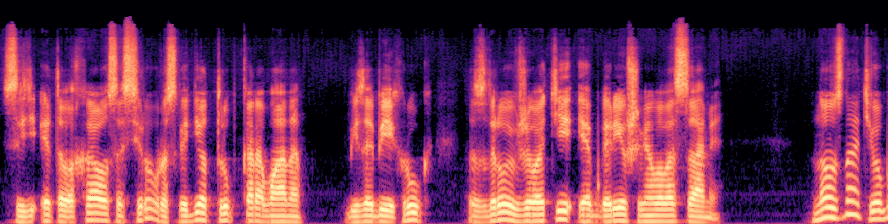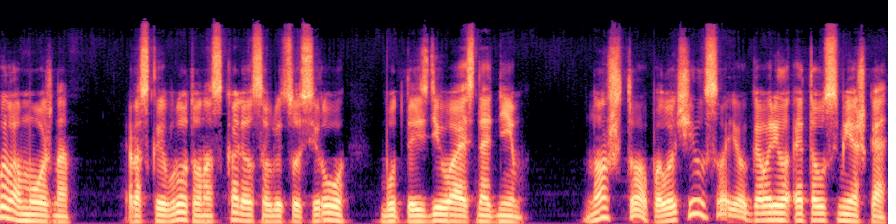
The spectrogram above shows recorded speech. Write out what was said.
Среди этого хаоса Серов разглядел труп каравана, без обеих рук, с дырой в животе и обгоревшими волосами. Но узнать его было можно. Раскрыв рот, он оскалился в лицо Серову, будто издеваясь над ним. «Ну что, получил свое?» — говорила эта усмешка.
